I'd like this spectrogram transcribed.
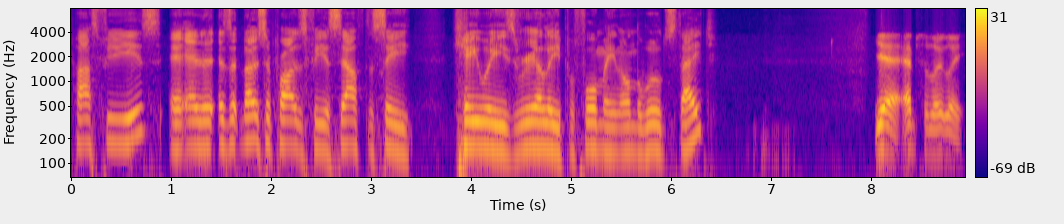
past few years? And, and is it no surprises for yourself to see Kiwis really performing on the world stage? Yeah, absolutely.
